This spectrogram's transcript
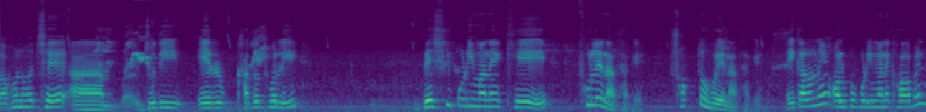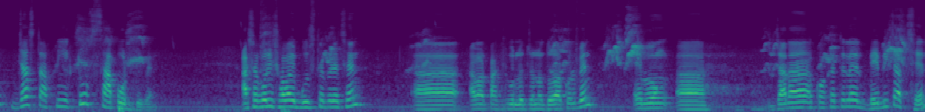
তখন হচ্ছে যদি এর খাদ্যথলি বেশি পরিমাণে খেয়ে ফুলে না থাকে, শক্ত হয়ে না থাকে, এই কারণে অল্প পরিমাণে খাওয়াবেন। জাস্ট আপনি একটু সাপোর্ট দিবেন। আশা করি সবাই বুঝতে পেরেছেন আমার পাখিগুলোর জন্য দোয়া করবেন এবং যারা ককাটেলের বেবি চাচ্ছেন,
